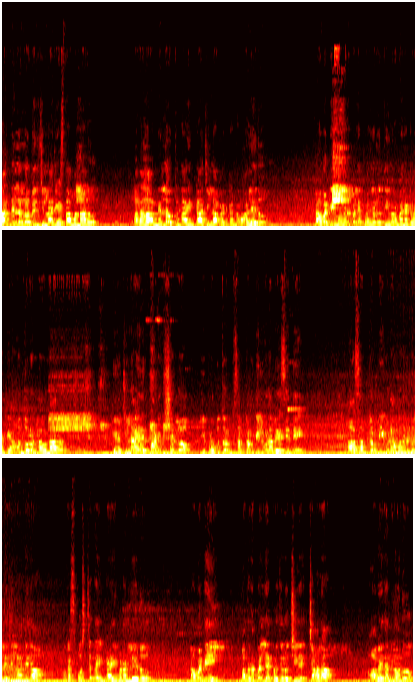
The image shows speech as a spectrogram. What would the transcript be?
ఆరు నెలల్లో మీరు జిల్లా చేస్తామన్నారు. పదహారు నెలలు అవుతున్నా ఇంకా జిల్లా ప్రకటన రాలేదు. కాబట్టి మదనపల్లె ప్రజలు తీవ్రమైనటువంటి ఆందోళనలో ఉన్నారు. మీరు జిల్లా ఏర్పాటు విషయంలో ఈ ప్రభుత్వం సబ్ కమిటీలు కూడా వేసింది. ఆ సబ్ కమిటీ కూడా మదనపల్లె జిల్లా మీద ఒక స్పష్టత ఇంకా ఇవ్వడం లేదు. కాబట్టి మదనపల్లె ప్రజలు చీ- చాలా ఆవేదనలోనూ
